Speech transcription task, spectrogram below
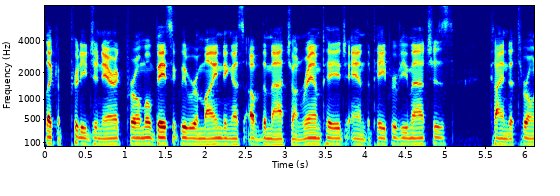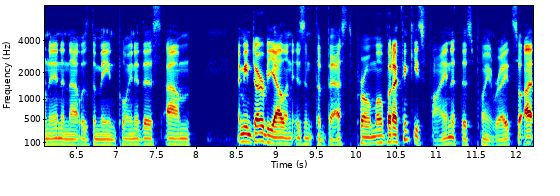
like a pretty generic promo, basically reminding us of the match on Rampage and the pay per view matches, kind of thrown in, and that was the main point of this. Um, I mean, Darby Allin isn't the best promo, but I think he's fine at this point, right? So I,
